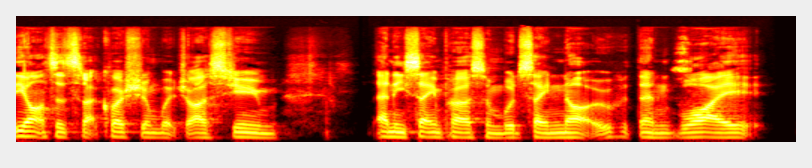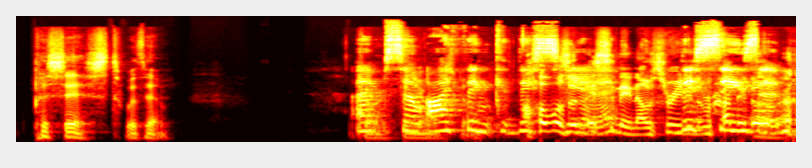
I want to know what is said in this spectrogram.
the answer to that question, which I assume any sane person would say no, then why persist with him? Um, so I think this I wasn't year, listening. I was reading this season.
